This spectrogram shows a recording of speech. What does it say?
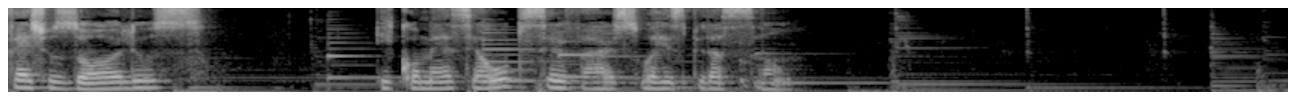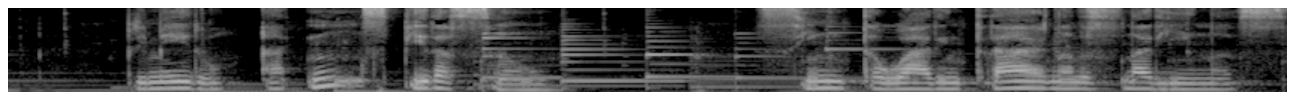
Feche os olhos e comece a observar sua respiração. Primeiro, a inspiração. Sinta o ar entrar nas narinas.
